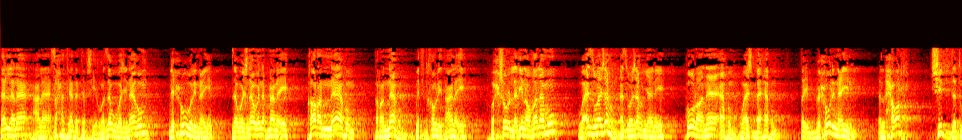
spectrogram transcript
دلنا على صحة هذا التفسير. وزوجناهم بحور عين. زوجناهم هنا بمعنى إيه؟ قرناهم. قرناهم مثل قوله تعالى إيه؟ واحشروا الذين ظلموا وأزواجهم. أزواجهم يعني إيه؟ قرناءهم وأشباههم. طيب بحور عين. الحور شدة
